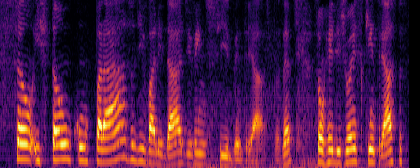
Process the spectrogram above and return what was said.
são, estão com prazo de validade vencido, entre aspas. Né? São religiões que, entre aspas,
